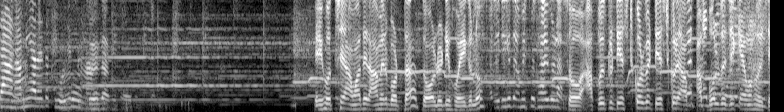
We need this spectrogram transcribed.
ডান। আমি আর এটা করব না। এই হচ্ছে আমাদের আমের ভর্তা, তো অলরেডি হয়ে গেল। সো আপু একটু টেস্ট করবে টেস্ট করে বলবে যে কেমন হয়েছে।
